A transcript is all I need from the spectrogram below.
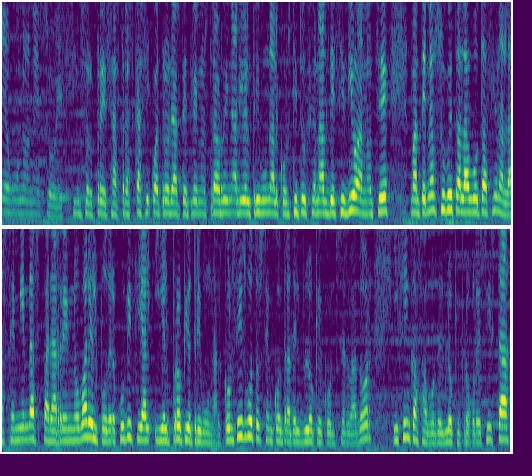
Egunon. Eso es, sin sorpresas. Tras casi cuatro horas de pleno extraordinario, el Tribunal Constitucional decidió anoche mantener su veto a la votación a las enmiendas para renovar el Poder Judicial y el propio Tribunal. Con seis votos en contra del bloque conservador y cinco a favor del bloque progresista,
